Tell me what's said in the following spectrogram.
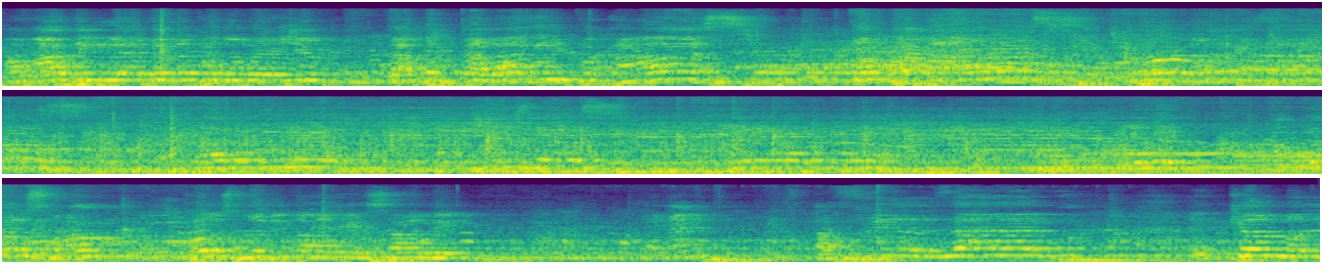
ang ating level ng pag-worship dapat palaging pataas! Ng pataas! Ng pataas! Hallelujah! Jesus! Amen! Ang chorus, ang chorus mo dito sabi, Amen? I feel alive, I come alive,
